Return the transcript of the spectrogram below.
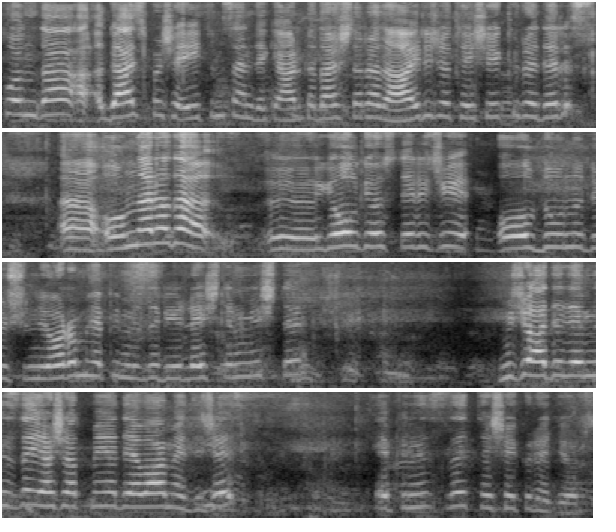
konuda Gazipaşa Eğitim Sen'deki arkadaşlara da ayrıca teşekkür ederiz. E, onlara da e, yol gösterici olduğunu düşünüyorum. Hepimizi birleştirmişti. Mücadelemizde yaşatmaya devam edeceğiz. Hepinize teşekkür ediyoruz.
